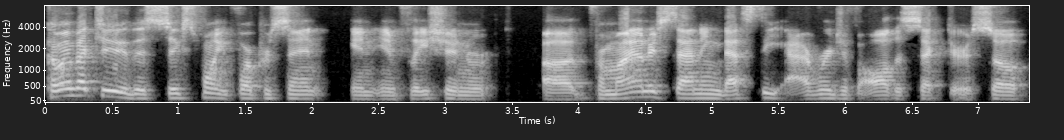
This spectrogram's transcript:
coming back to the six point four percent in inflation. Uh, from my understanding, that's the average of all the sectors. So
